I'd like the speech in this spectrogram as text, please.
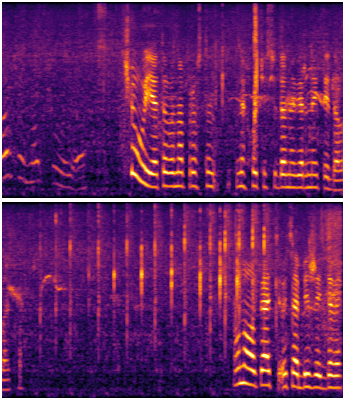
Бачиш, не чує. Чує, то вона просто не хоче сюди, мабуть, йти далеко. Воно опять оця біжить, диви.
